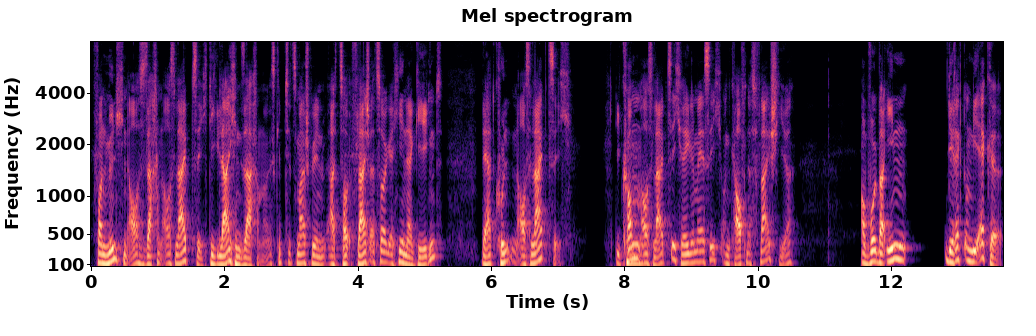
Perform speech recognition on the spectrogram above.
von München aus Sachen aus Leipzig, die gleichen Sachen. Es gibt hier zum Beispiel einen Fleischerzeuger hier in der Gegend, der hat Kunden aus Leipzig. Die kommen mhm. aus Leipzig regelmäßig und kaufen das Fleisch hier. Obwohl bei ihnen direkt um die Ecke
